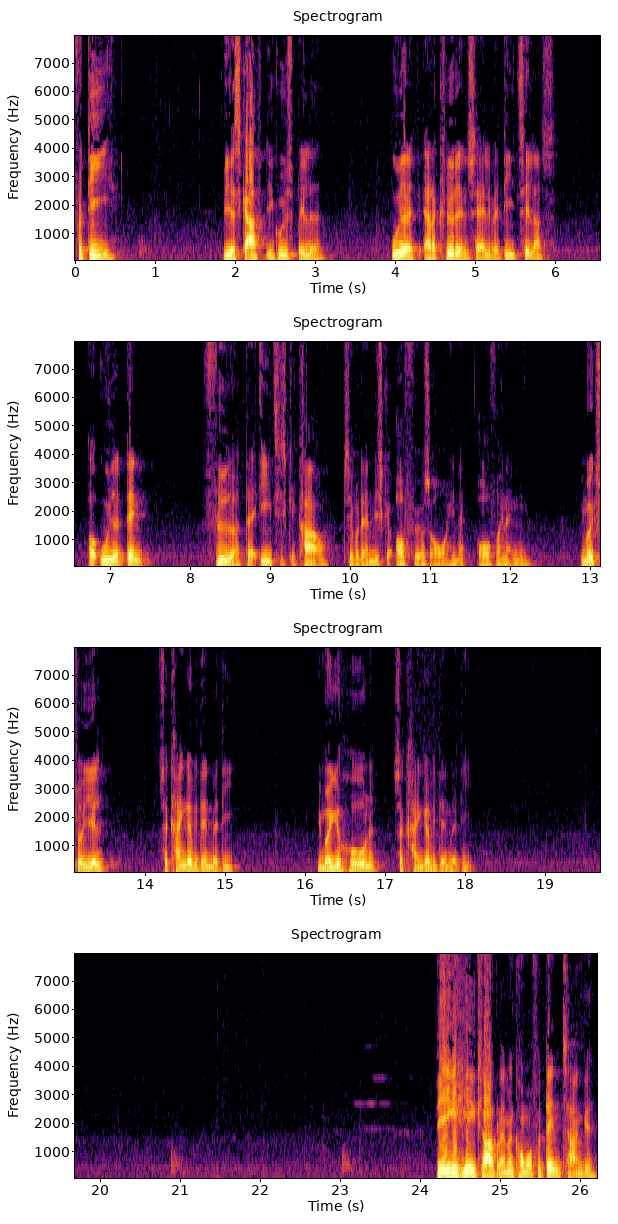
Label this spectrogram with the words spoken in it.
Fordi vi er skabt i Guds billede, ud af er der knyttet en særlig værdi til os, og ud af den flyder der etiske krav til, hvordan vi skal opføre os over, hinanden, over for hinanden. Vi må ikke slå ihjel, så krænker vi den værdi. Vi må ikke håne, så krænker vi den værdi. Det er ikke helt klart, hvordan man kommer fra den tanke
